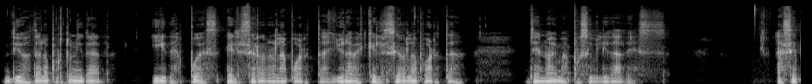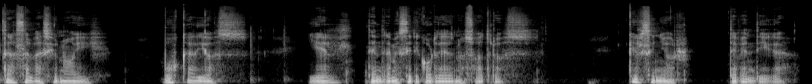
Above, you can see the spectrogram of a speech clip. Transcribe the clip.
Dios da la oportunidad y después Él cerrará la puerta. Y una vez que Él cierra la puerta, ya no hay más posibilidades. Acepta la salvación hoy. Busca a Dios y Él tendrá misericordia de nosotros. Que el Señor te bendiga.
